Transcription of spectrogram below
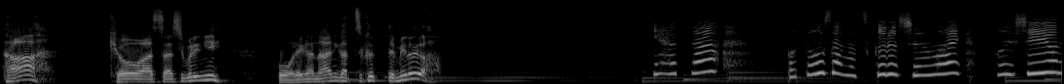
はあ今日は久しぶりに俺が何か作ってみろよ。やった。お父さんの作るシューマイ美味しいよね。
